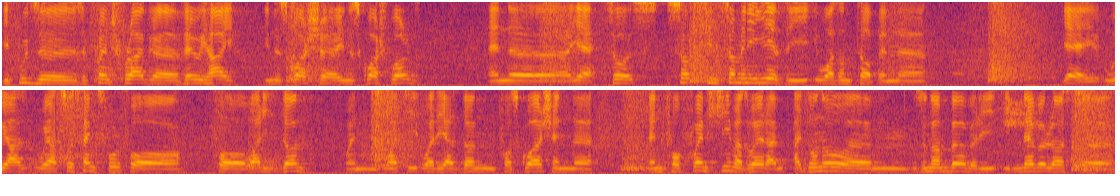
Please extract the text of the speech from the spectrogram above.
he put the, the French flag uh, very high in the squash uh, in the squash world. And uh, yeah, so, so since so many years he, he was on top, and yeah, we are we are so thankful for for what he's done when what he what he has done for squash and uh, and for French team as well. I, I don't know um, the number, but he, he never lost uh,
